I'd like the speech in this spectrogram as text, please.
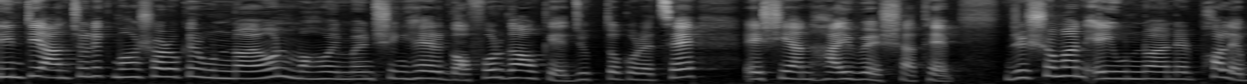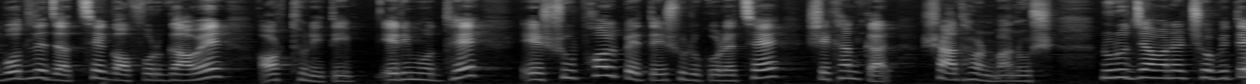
তিনটি আঞ্চলিক মহাসড়কের উন্নয়ন ময়মনসিংহের গফরগাঁওকে যুক্ত করেছে এশিয়ান হাইওয়ের সাথে। দৃশ্যমান এই উন্নয়নের ফলে বদলে যাচ্ছে গফরগাঁওয়ের অর্থনীতি। এরই মধ্যে এর সুফল পেতে শুরু করেছে সেখানকার সাধারণ মানুষ। নুরুজ্জামানের ছবিতে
